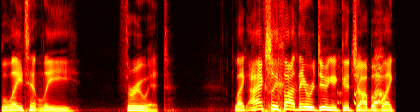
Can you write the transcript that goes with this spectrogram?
blatantly threw it. Like I actually thought they were doing a good job of like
